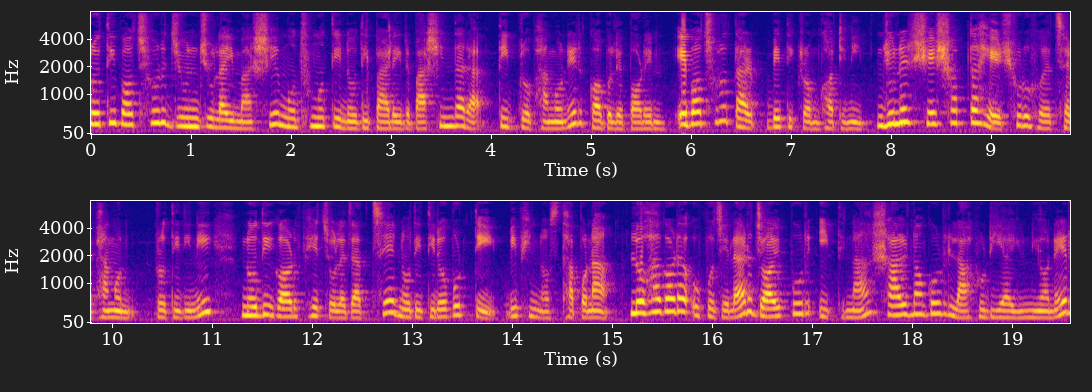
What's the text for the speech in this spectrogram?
প্রতি বছর জুন জুলাই মাসে মধুমতি নদী পাড়ের বাসিন্দারা তীব্র ভাঙনের কবলে পড়েন। এবছরও তার ব্যতিক্রম ঘটেনি। জুনের শেষ সপ্তাহে শুরু হয়েছে ভাঙন। প্রতিদিনই নদী গর্ভে চলে যাচ্ছে নদী তীরবর্তী বিভিন্ন স্থাপনা। লোহাগড়া উপজেলার জয়পুর, ইতনা, শালনগর লাহুরিয়া ইউনিয়নের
